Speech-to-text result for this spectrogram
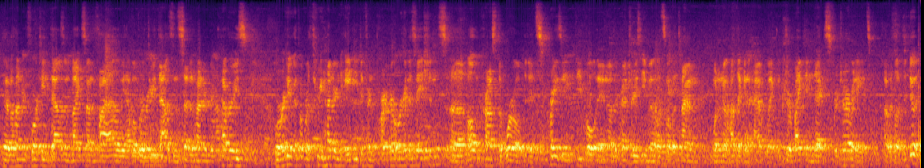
We have 114,000 bikes on file, we have over 3,700 recoveries. We're working with over 380 different partner organizations uh, all across the world. It's crazy, people in other countries email us all the time, want to know how they can have like a bike index for Germany. It's, I would love to do it.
